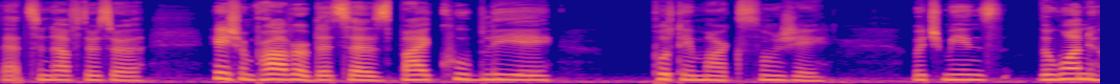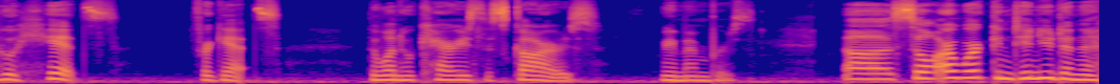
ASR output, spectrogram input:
that's enough. There's a Haitian proverb that says, By coublier, pote marque songer, which means the one who hits forgets. The one who carries the scars remembers. Uh, so our work continued in the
